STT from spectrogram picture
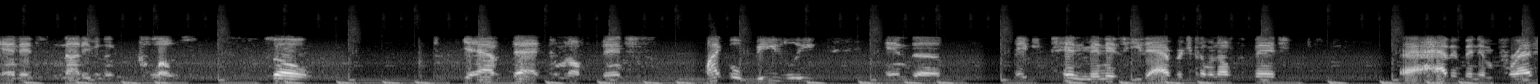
and it's not even close. So you have that coming off the bench. Michael Beasley in the maybe 10 minutes he's average coming off the bench. I uh, haven't been impressed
